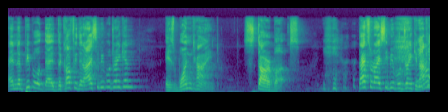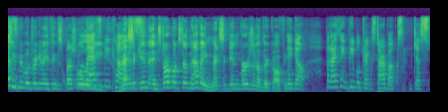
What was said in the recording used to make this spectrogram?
And the people, the, the coffee that I see people drinking is one kind, Starbucks. Yeah. That's what I see people drinking. I don't see people drinking anything specially that's because- Mexican. And Starbucks doesn't have a Mexican version of their coffee. They don't. But I think people drink Starbucks just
